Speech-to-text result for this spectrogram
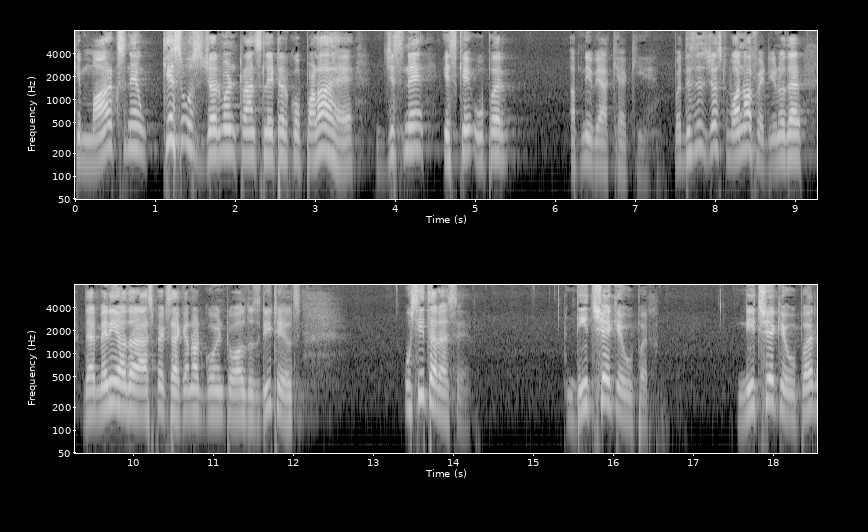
कि मार्क्स ने किस उस जर्मन ट्रांसलेटर को पढ़ा है जिसने इसके ऊपर अपनी व्याख्या की है। But this is just one of it you know there there many other aspects I can not go into all this details उसी तरह से नीचे के ऊपर नीचे के ऊपर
